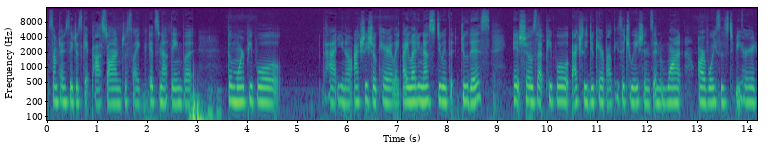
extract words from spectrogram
sometimes they just get passed on just like it's nothing but mm-hmm. the more people that you know actually show care like by letting us do th- do this it shows yes. that people actually do care about these situations and want our voices to be heard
